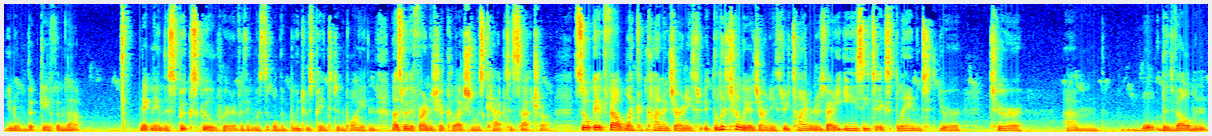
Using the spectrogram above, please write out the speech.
you know that gave them that nickname the Spook School, where everything was all the wood was painted in white, and that's where the furniture collection was kept, etc. So it felt like a kind of journey through, literally a journey through time, and it was very easy to explain to your tour um, what the development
